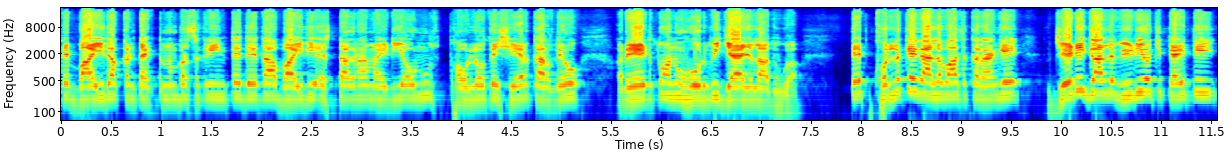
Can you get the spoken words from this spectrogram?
ਤੇ ਬਾਈ ਦਾ ਕੰਟੈਕਟ ਨੰਬਰ ਸਕਰੀਨ ਤੇ ਦੇਤਾ। ਬਾਈ ਦੀ ਇੰਸਟਾਗ੍ਰam ਆਈਡੀ ਆ, ਉਹਨੂੰ ਫੋਲੋ ਤੇ ਸ਼ੇਅਰ ਕਰ ਦਿਓ। ਰੇਟ ਤੁਹਾਨੂੰ ਹੋਰ ਵੀ ਜਾਇਜ਼ ਲਾ ਦੂਗਾ। ਤੇ ਖੁੱਲ ਕੇ ਗੱਲਬਾਤ ਕਰਾਂਗੇ। ਜਿਹੜੀ ਗੱਲ ਵੀਡੀਓ 'ਚ ਕਹਿਤੀ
